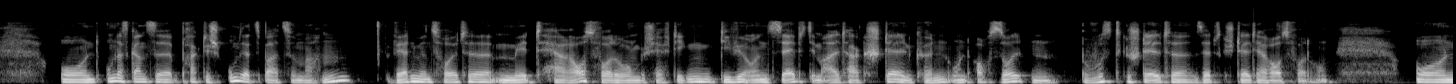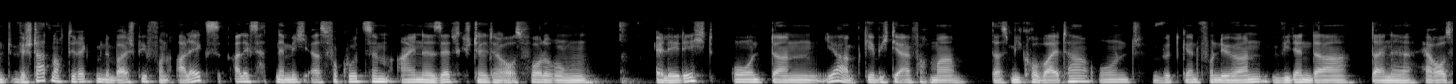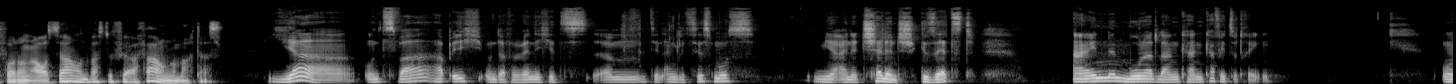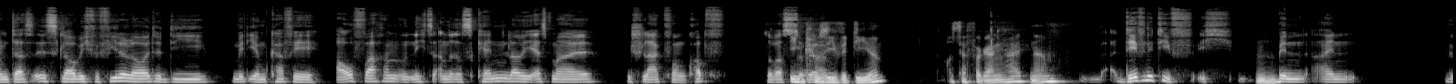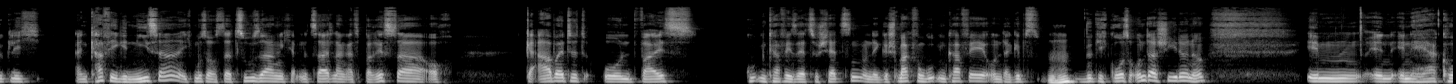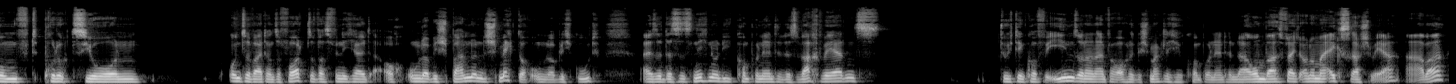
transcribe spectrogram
Und um das Ganze praktisch umsetzbar zu machen, werden wir uns heute mit Herausforderungen beschäftigen, die wir uns selbst im Alltag stellen können und auch sollten. Bewusst gestellte, selbstgestellte Herausforderungen. Und wir starten auch direkt mit einem Beispiel von Alex. Alex hat nämlich erst vor kurzem eine selbstgestellte Herausforderung erledigt. Und dann, ja, gebe ich dir einfach mal das Mikro weiter und würde gern von dir hören, wie denn da deine Herausforderung aussah und was du für Erfahrungen gemacht hast. Ja, und zwar habe ich, und da verwende ich jetzt ähm, den Anglizismus, mir eine Challenge gesetzt, einen Monat lang keinen Kaffee zu trinken. Und das ist, glaube ich, für viele Leute, die mit ihrem Kaffee aufwachen und nichts anderes kennen, glaube ich, erstmal ein Schlag vor den Kopf, sowas Inklusive dir aus der Vergangenheit, ne? Definitiv. Ich mhm. bin ein wirklich ein Kaffeegenießer. Ich muss auch dazu sagen, ich habe eine Zeit lang als Barista auch gearbeitet und weiß guten Kaffee sehr zu schätzen und den Geschmack von gutem Kaffee und da gibt's mhm. wirklich große Unterschiede. Ne? Im, in, in Herkunft, Produktion und so weiter und so fort. Sowas finde ich halt auch unglaublich spannend und es schmeckt auch unglaublich gut. Also das ist nicht nur die Komponente des Wachwerdens durch den Koffein, sondern einfach auch eine geschmackliche Komponente. Und darum war es vielleicht auch nochmal extra schwer. Aber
